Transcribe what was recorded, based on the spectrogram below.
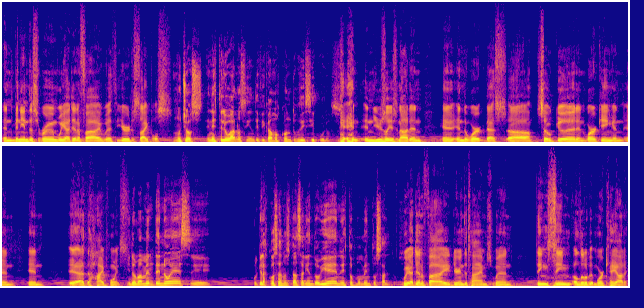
And many in this room, we identify with your disciples. Muchos en este lugar nos identificamos con tus discípulos. And, and usually it's not in, in, in the work that's uh, so good and working and, and, and at the high points. Y normalmente no es eh, porque las cosas nos están saliendo bien en estos momentos altos. We identify during the times when things seem a little bit more chaotic.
